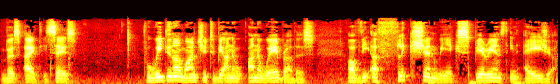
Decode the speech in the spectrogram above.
verse 8. It says, For we do not want you to be unaware, brothers, of the affliction we experienced in Asia.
